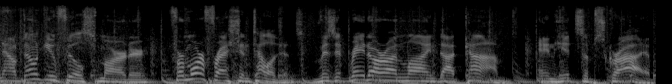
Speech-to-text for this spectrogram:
Now, don't you feel smarter? For more fresh intelligence, visit radaronline.com and hit subscribe.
